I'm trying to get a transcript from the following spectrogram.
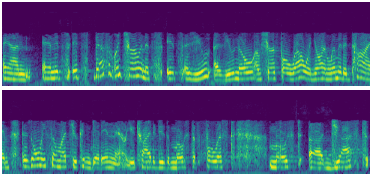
and and it's it's definitely true. And it's it's as you as you know, I'm sure full well, when you're on limited time, there's only so much you can get in there. You try to do the most, the fullest, most uh, just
